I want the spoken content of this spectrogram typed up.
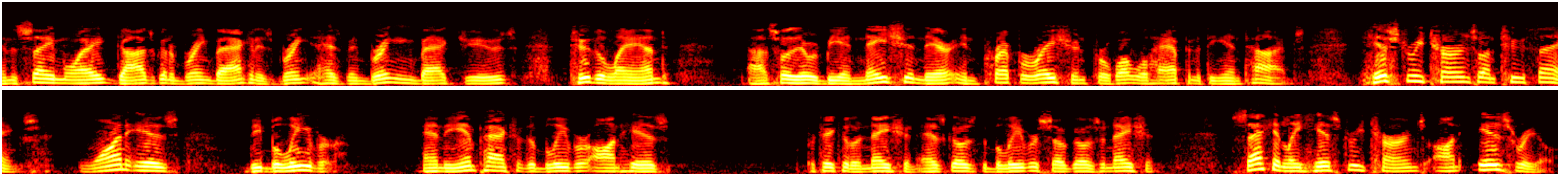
In the same way, God's going to bring back and bring, has been bringing back Jews to the land uh, so there would be a nation there in preparation for what will happen at the end times. History turns on two things. One is the believer and the impact of the believer on his particular nation. As goes the believer, so goes a nation. Secondly, history turns on Israel.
